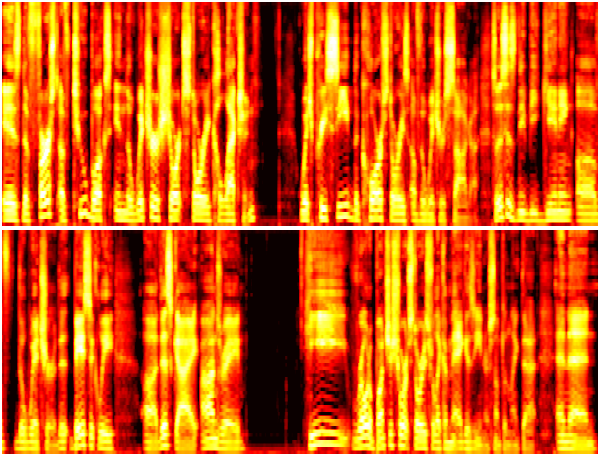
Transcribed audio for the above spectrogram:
is the first of two books in the Witcher short story collection, which precede the core stories of the Witcher saga. So this is the beginning of the Witcher. The, basically, uh, this guy Andre he wrote a bunch of short stories for like a magazine or something like that. And then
